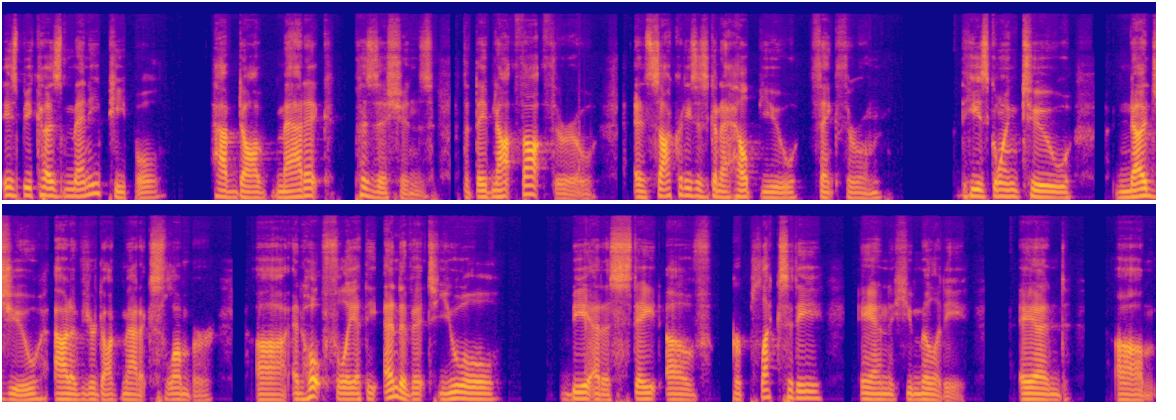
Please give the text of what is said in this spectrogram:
is because many people have dogmatic positions that they've not thought through. And Socrates is going to help you think through them. He's going to nudge you out of your dogmatic slumber. Uh, and hopefully, at the end of it, you will be at a state of perplexity and humility. And um,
